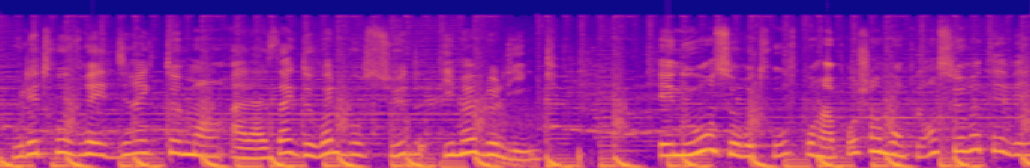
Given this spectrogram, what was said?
Vous les trouverez directement à la ZAC de Walbourg Sud, immeuble Link. Et nous, on se retrouve pour un prochain bon plan sur ETV.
